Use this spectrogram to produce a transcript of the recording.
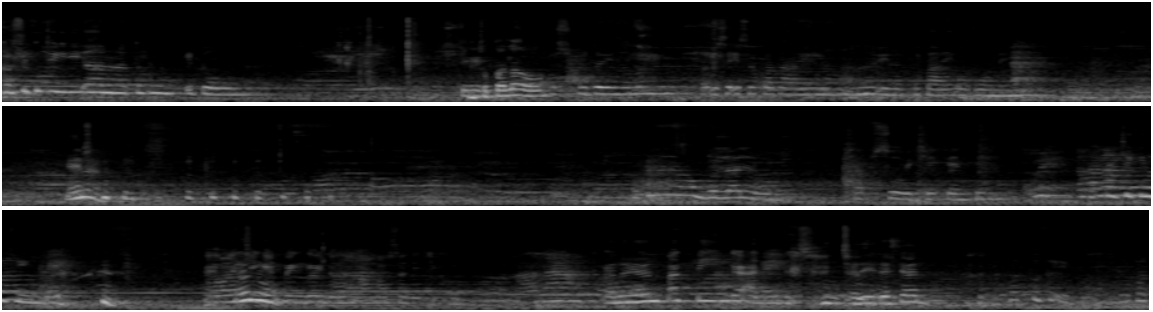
Kasi kung i-ano na to, kung ito, Ito pala, oh. gusto tayo naman, isa-isa pa tayo ng ano, ilan pa tayo kukunin. Ayun na. Ito na ako bulalo. Tapsoy, chicken finger. Ano chicken finger? Ayoko ng chicken finger, doon na lang ako sa lichi ko. Ano yun? Pag finger, adidas yun. Adidas yan. Ba't pagkaiba? Dapat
